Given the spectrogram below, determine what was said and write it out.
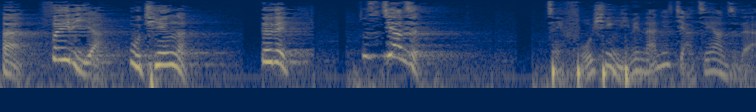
啊，非礼啊勿听啊，对不对？就是这样子，在佛性里面哪里讲这样子的？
